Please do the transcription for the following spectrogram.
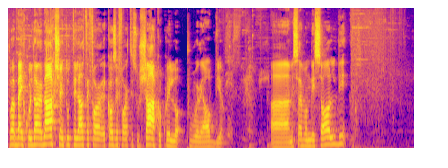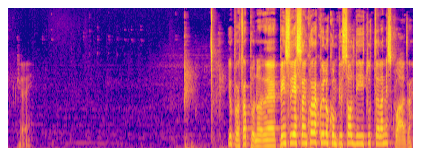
Poi vabbè il cooldown reduction e tutte le altre for- cose forti su Shaco, quello pure ovvio. Uh, mi servono dei soldi. Ok. Io purtroppo no- eh, penso di essere ancora quello con più soldi di tutta la mia squadra.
